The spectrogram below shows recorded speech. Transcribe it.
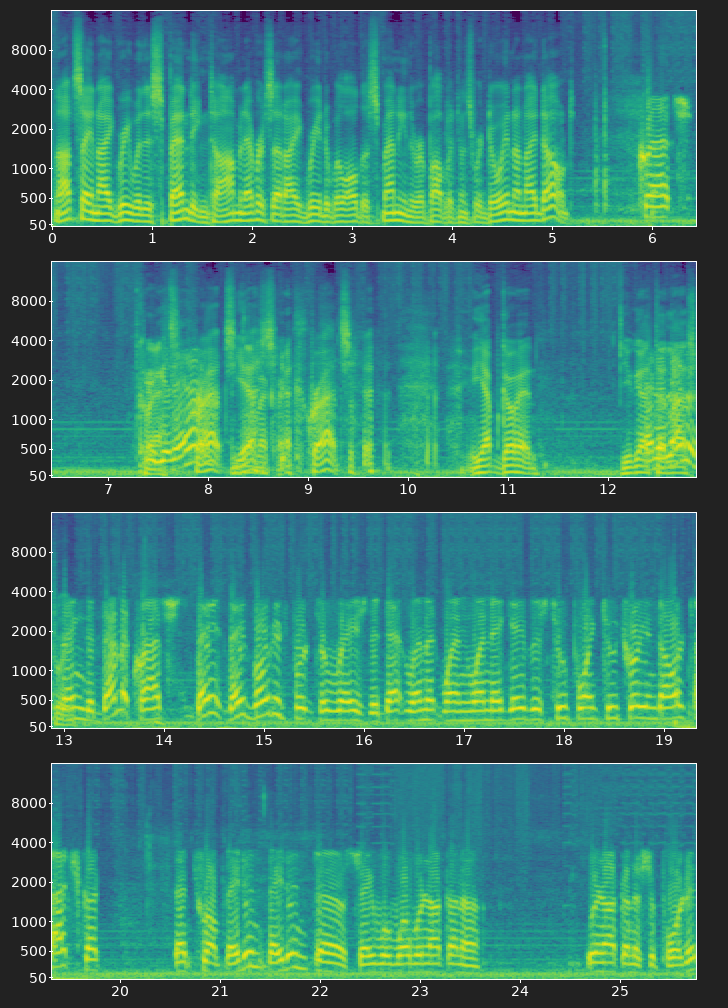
Not saying I agree with his spending, Tom. I never said I agreed with all the spending the Republicans were doing, and I don't. Democrats. Are you Kratz, yes, Democrats. Kratz. Yep, go ahead. You got And that another last thing, word. the Democrats they they voted for to raise the debt limit when when they gave this 2.2 trillion dollar tax cut that Trump they didn't they didn't uh, say well well we're not gonna we're not gonna support it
